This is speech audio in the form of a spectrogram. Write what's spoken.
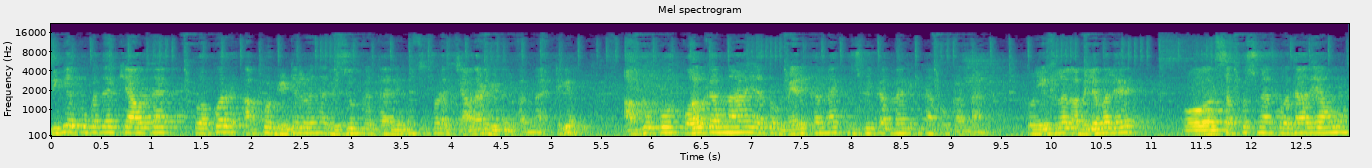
सीवी आपको पता है क्या होता है प्रॉपर आपको डिटेल वैसा रिज्यूम करता है, लेकिन उससे थोड़ा ज़्यादा डिटेल करना है, ठीक है? आप लोग को कॉल करना है या तो मेल करना है, कुछ भी करना है, लेकिन आपको करना है। तो ये फ़िलहाल अवेलेबल है और सब कुछ मैं आपको बता दिया हूँ।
